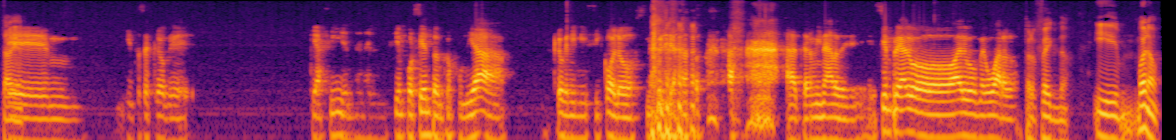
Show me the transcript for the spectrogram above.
Está bien. Eh, y entonces creo que, que así, en, en el 100% en profundidad, creo que ni mis psicólogos me han llegado a, a terminar de... Siempre algo, algo me guardo. Perfecto. Y bueno,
